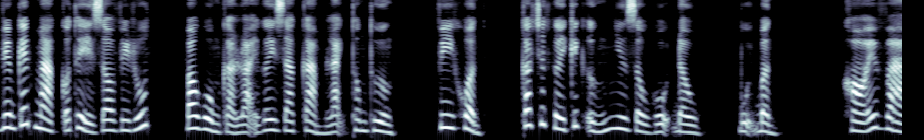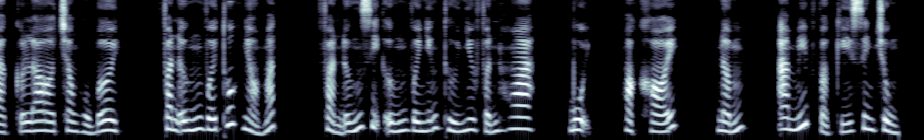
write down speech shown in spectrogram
Viêm kết mạc có thể do virus, bao gồm cả loại gây ra cảm lạnh thông thường, vi khuẩn, các chất gây kích ứng như dầu gội đầu, bụi bẩn, khói và clo trong hồ bơi, phản ứng với thuốc nhỏ mắt, phản ứng dị ứng với những thứ như phấn hoa, bụi hoặc khói, nấm, amip và ký sinh trùng.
